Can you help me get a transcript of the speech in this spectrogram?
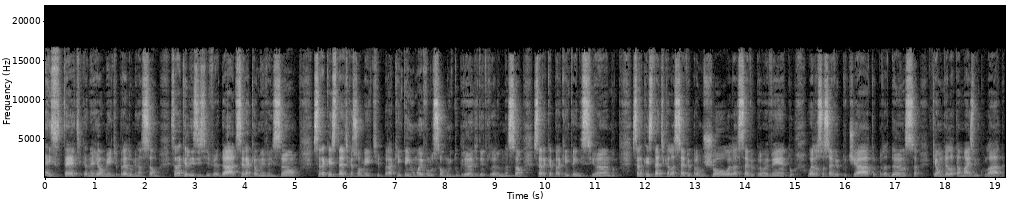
É estética né, realmente para a iluminação? Será que ela existe de verdade? Será que é uma invenção? Será que a estética é somente para quem tem uma evolução muito grande dentro da iluminação? Será que é para quem está iniciando? Será que a estética ela serve para um show, ela serve para um evento, ou ela só serve para o teatro, para a dança, que é onde ela está mais vinculada?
